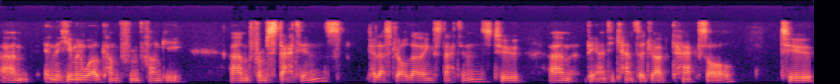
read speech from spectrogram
um, in the human world come from fungi, um, from statins, cholesterol-lowering statins, to um, the anti-cancer drug Taxol, to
